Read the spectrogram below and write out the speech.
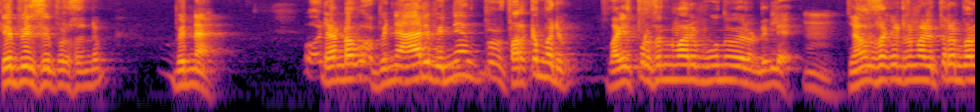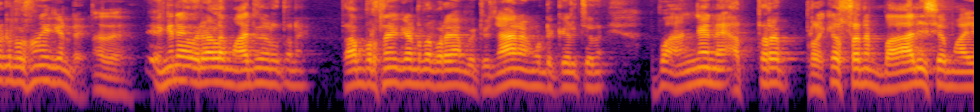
K P C പ്രസിഡന്റും. പിന്നെ രണ്ടോ പിന്നെ ആര് പിന്നെ തർക്കം വരും. വൈസ് പ്രസിഡന്റുമാർ മൂന്ന് പേരുണ്ട് ഇല്ലേ. ജനറൽ സെക്രട്ടറിമാർ ഇത്രയും പേർക്ക് പ്രസംഗിക്കണ്ടേ എങ്ങനെ ഒരാളെ മാറ്റി നിർത്തണേ? താൻ പ്രസംഗിക്കേണ്ടെന്ന് പറയാൻ പറ്റും ഞാൻ അങ്ങോട്ട് കേൾച്ചത് അപ്പോൾ അങ്ങനെ അത്ര പ്രഹസനം ബാലിശമായ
